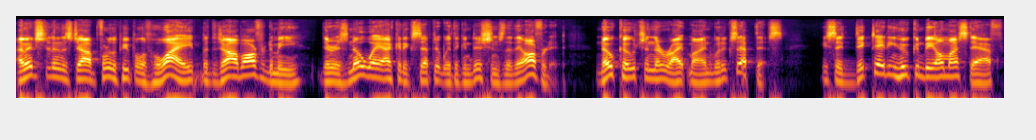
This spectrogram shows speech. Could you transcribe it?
I'm interested in this job for the people of Hawaii, but the job offered to me, there is no way I could accept it with the conditions that they offered it. No coach in their right mind would accept this. He said, dictating who can be on my staff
